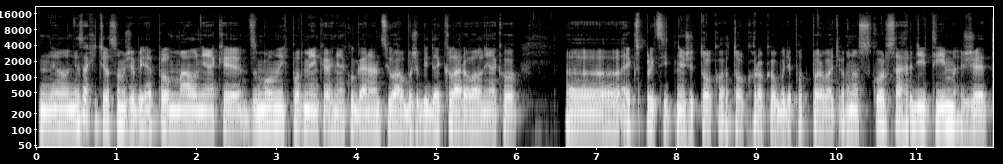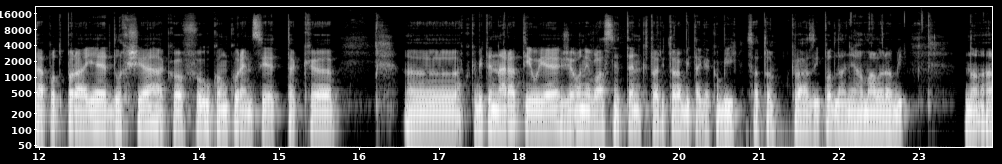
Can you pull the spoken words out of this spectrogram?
No, nezachytil som, že by Apple mal nejaké v zmluvných podmienkach nejakú garanciu alebo že by deklaroval nejako explicitne, že toľko a toľko rokov bude podporovať. Ono skôr sa hrdí tým, že tá podpora je dlhšia ako v, u konkurencie, tak uh, ako keby ten narratív je, že on je vlastne ten, ktorý to robí tak, ako by sa to kvázi podľa neho malo robiť. No a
